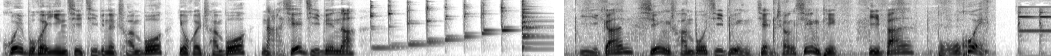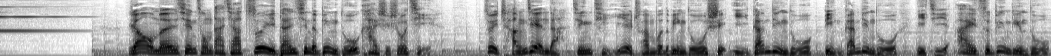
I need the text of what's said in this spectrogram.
会不会引起疾病的传播？又会传播哪些疾病呢？乙肝性传播疾病，简称性病，一般不会。让我们先从大家最担心的病毒开始说起。最常见的经体液传播的病毒是乙肝病毒、丙肝病毒以及艾滋病病毒。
